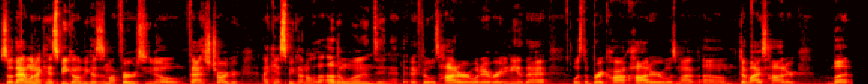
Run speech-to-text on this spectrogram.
So that one I can't speak on because it's my first, you know, fast charger. I can't speak on all the other ones and if it was hotter or whatever, any of that. Was the brick hot, hotter? Was my um, device hotter? but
